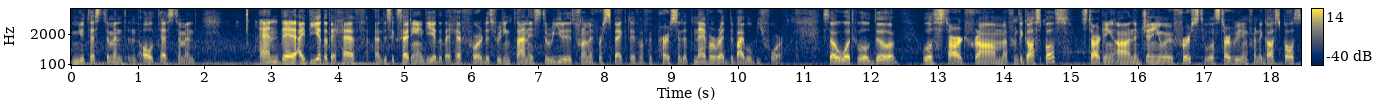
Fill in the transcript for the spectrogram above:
New Testament and Old Testament. And the idea that I have, and this exciting idea that I have for this reading plan, is to read it from a perspective of a person that never read the Bible before. So what we'll do, we'll start from from the Gospels, starting on January 1st. We'll start reading from the Gospels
